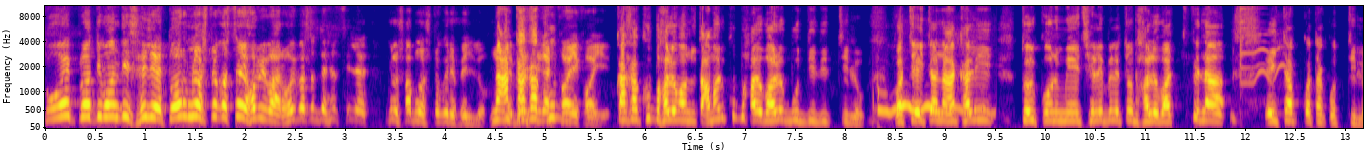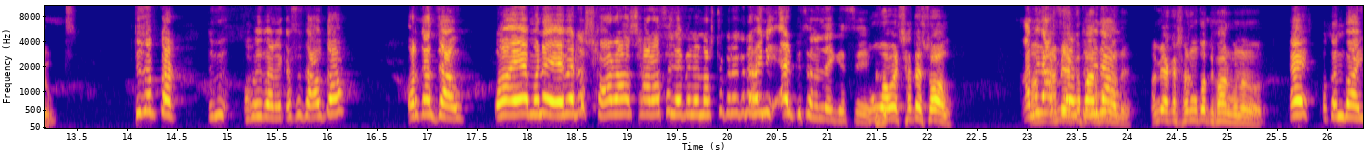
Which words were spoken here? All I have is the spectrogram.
তুই প্রতিবন্ধী ছেলে তোর নষ্ট করছে হবিবার। ওই বছর দেশের ছেলে গুলো সব নষ্ট করে ফেলল। না, কাকা খুব- কাকা খুব ভালো মানুষ আমার খুব ভালো ভালো বুদ্ধি দিচ্ছিল। এইটা না খালি তোর কোন মেয়ে ছেলে পেলে তোর ভালো বাঁচবে না। এই সব কথা করছিল। তুই চুপ কর তুমি অভিবারের কাছে যাও তো। ওর কাছে যাও। ও এ মানে এবারে সারা সারা ছেলে পেলে নষ্ট করে করে হয়নি এর পিছনে লেগেছে। তুই আমার সাথে চল। আমি আমি একা পারব না আমি একা শাসন করতে পারব না এই ওখানে বই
